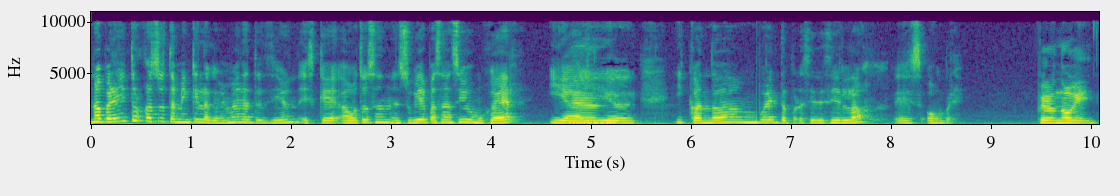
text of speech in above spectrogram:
No, pero hay otros casos también que lo que me llama la atención es que a otros han- en su vida pasada han sido mujer y, hay, y cuando han vuelto, por así decirlo, es hombre. Pero no gay.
